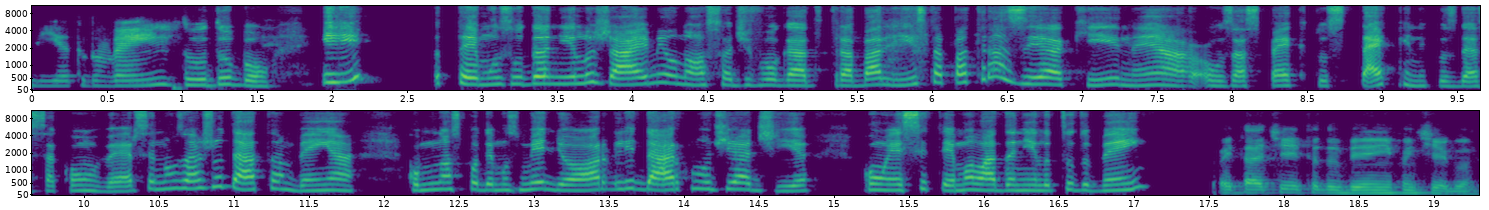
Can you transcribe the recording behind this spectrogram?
dia, tudo bem? Tudo bom. E temos o Danilo Jaime, o nosso advogado trabalhista, para trazer aqui né, os aspectos técnicos dessa conversa e nos ajudar também a como nós podemos melhor lidar com o dia a dia com esse tema. Olá, Danilo, tudo bem? Oi, Tati, tudo bem contigo?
